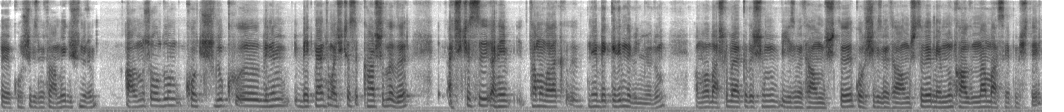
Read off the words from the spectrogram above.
e, koçluk hizmeti almayı düşünürüm almış olduğum koçluk e, benim beklentim açıkçası karşıladı. Açıkçası hani tam olarak ne beklediğimi de bilmiyordum. Ama başka bir arkadaşım bir hizmet almıştı, koçluk hizmeti almıştı ve memnun kaldığından bahsetmişti.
